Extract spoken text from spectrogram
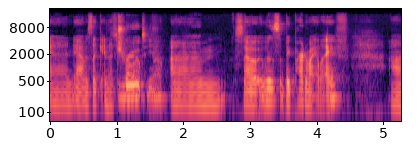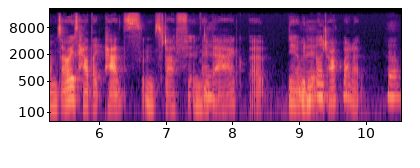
and yeah, I was like in That's a troupe. Lot, yeah. Um, so it was a big part of my life. Um, so I always had like pads and stuff in my yeah. bag, but yeah, we okay. didn't really talk about it. Yeah,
